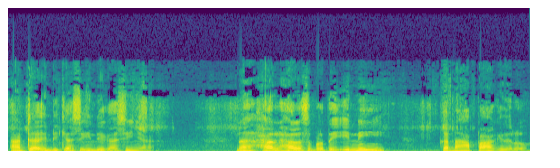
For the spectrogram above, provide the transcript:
Ada indikasi-indikasinya. Nah, hal-hal seperti ini kenapa gitu loh?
